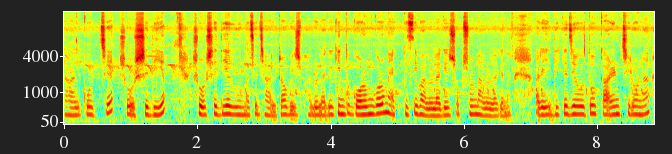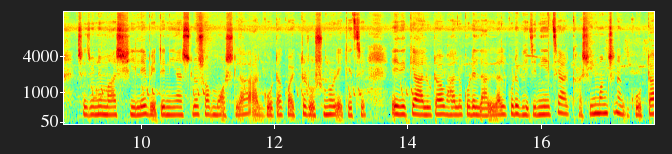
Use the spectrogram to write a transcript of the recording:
ঝাল করছে সর্ষে দিয়ে। সর্ষে দিয়ে রুই মাছের ঝালটাও বেশ ভালো লাগে, কিন্তু গরম গরম এক পিসই ভালো লাগে, সবসময় ভালো লাগে না। আর এইদিকে যেহেতু কারেন্ট ছিল না, সেজন্য মা শিলে বেটে নিয়ে আসলো। সব মশলা আর গোটা কয়েকটা রসুনও রেখেছে। এদিকে আলুটাও ভালো করে লাল লাল করে ভেজে নিয়েছে আর খাসির মাংস না গোটা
